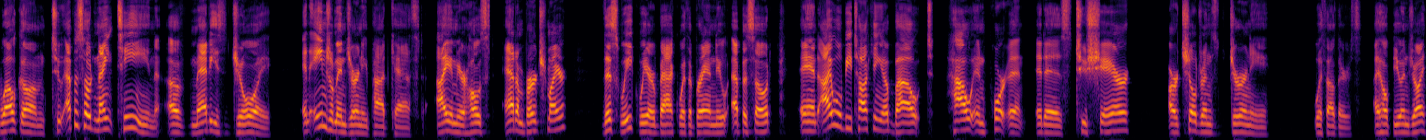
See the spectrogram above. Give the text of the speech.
Welcome to episode 19 of Maddie's Joy, an Angelman Journey podcast. I am your host, Adam Birchmeyer. This week we are back with a brand new episode, and I will be talking about how important it is to share our children's journey with others. I hope you enjoy.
